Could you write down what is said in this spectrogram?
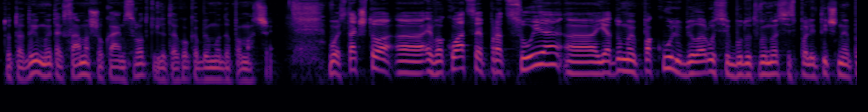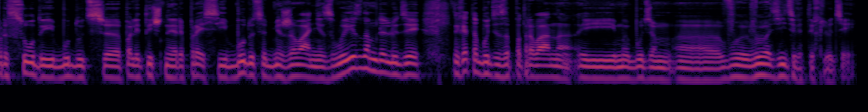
то тады мы таксама шукаем сродкі для того каб ему дапамагчы. Вось так что эвакуацыя працуе. Я думаю пакуль у беларусі будуць выносіць палітычныя прысуды і будуць палітычныя рэпрэсіі будуць абмежаванні з выездам для людзей гэта будзе запатравана і мы будзем э, вывозіць гэтых людзей.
